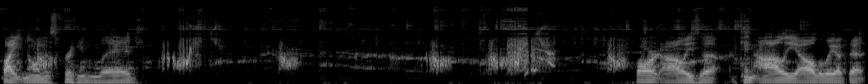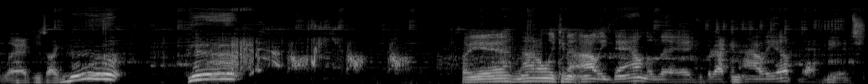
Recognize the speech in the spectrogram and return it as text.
Fighting on this freaking ledge. Bart ollies up, can ollie all the way up that ledge. He's like, "Huh, huh." So yeah, not only can I ollie down the ledge, but I can ollie up that bitch.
